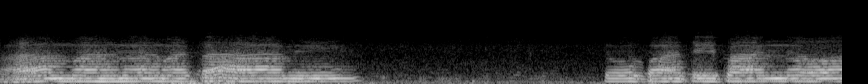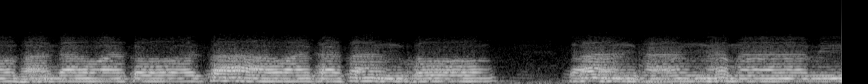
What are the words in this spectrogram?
ธัมมังนัมมัสสามิ สุปฏิปันโนภะคะวะโตสาวกสังโฆสังฆังนามามิ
